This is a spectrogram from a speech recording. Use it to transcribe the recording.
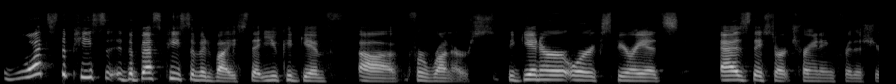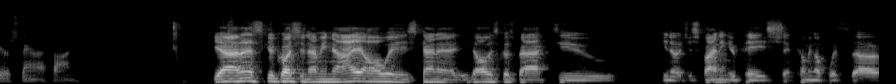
what's the piece, the best piece of advice that you could give uh, for runners, beginner or experience, as they start training for this year's marathon? Yeah, that's a good question. I mean, I always kind of it always goes back to you know just finding your pace and coming up with uh,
